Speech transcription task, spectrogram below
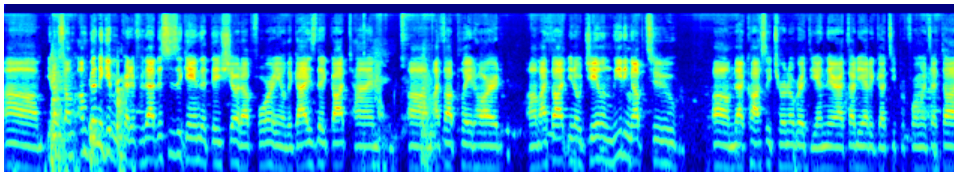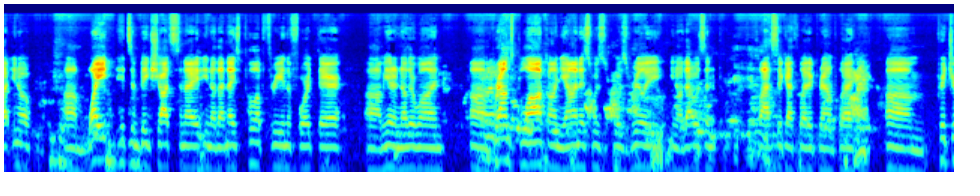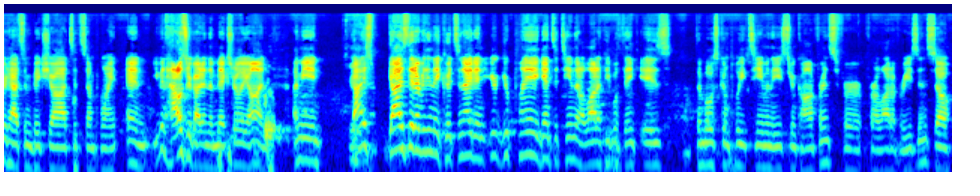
Um, you know, so I'm, I'm going to give them credit for that. This is a game that they showed up for. You know, the guys that got time, um, I thought played hard. Um, I thought, you know, Jaylen leading up to um, that costly turnover at the end there, I thought he had a gutsy performance. I thought, you know, um, White hit some big shots tonight. You know, that nice pull-up three in the fourth there. Um, he had another one. Um, Brown's block on Giannis was was really, you know, that was a classic athletic Brown play. Um, Pritchard had some big shots at some point, and even Hauser got in the mix early on. I mean, guys, guys did everything they could tonight, and you're, you're playing against a team that a lot of people think is the most complete team in the Eastern Conference for for a lot of reasons. So.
